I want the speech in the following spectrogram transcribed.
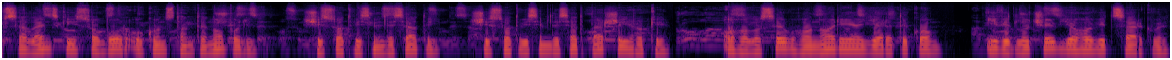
Вселенський собор у Константинополі 680-681 роки оголосив Гонорія єретиком і відлучив його від церкви.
